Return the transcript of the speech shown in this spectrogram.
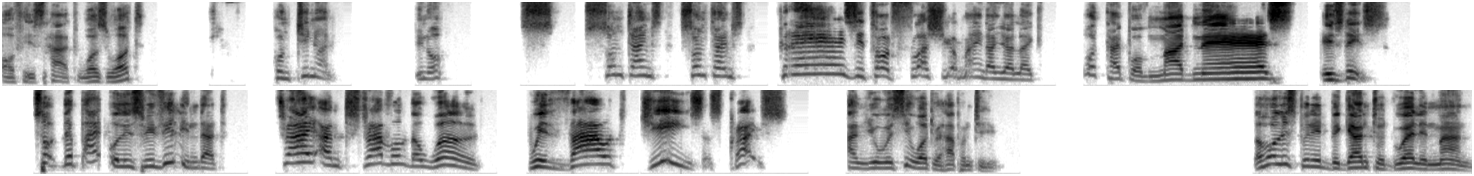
of his heart was what? Continually. You know, sometimes, sometimes crazy thoughts flash your mind, and you're like, what type of madness is this? So the Bible is revealing that try and travel the world without Jesus Christ, and you will see what will happen to you. The Holy Spirit began to dwell in man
